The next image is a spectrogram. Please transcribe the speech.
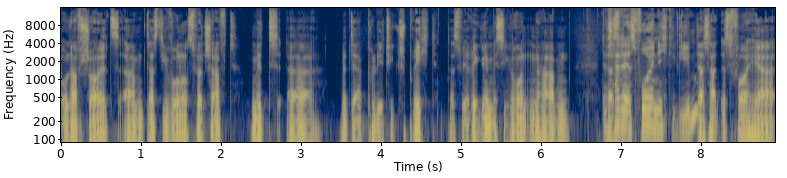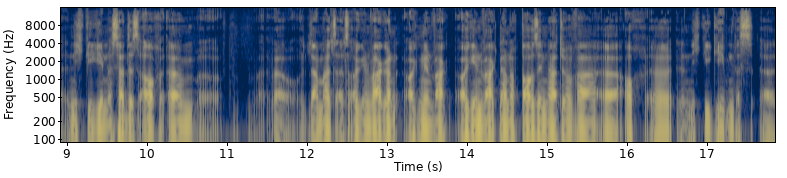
Olaf Scholz, ähm, dass die Wohnungswirtschaft mit äh, mit der Politik spricht, dass wir regelmäßige Runden haben. Das, hat er es vorher nicht gegeben? Das hat es vorher nicht gegeben. Das hat es auch ähm, äh, äh, damals, als Eugen Wagner, Eugen, Eugen Wagner noch Bausenator war, äh, auch äh, nicht gegeben, dass äh,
